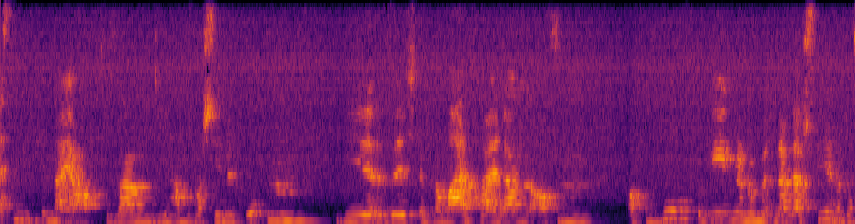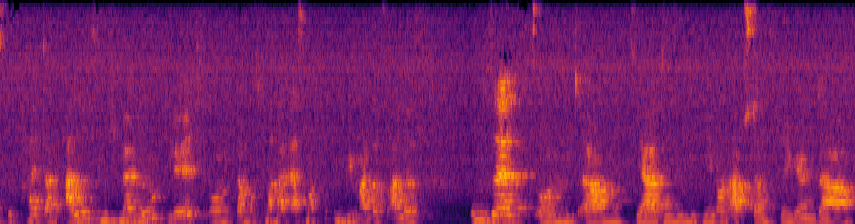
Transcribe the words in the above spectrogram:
essen die Kinder ja auch zusammen. Die haben verschiedene Gruppen, die sich im Normalfall dann auf dem, auf dem Hof begegnen und miteinander spielen. Und das ist halt dann alles nicht mehr möglich. Und da muss man dann erstmal gucken, wie man das alles umsetzt und ähm, ja, diese Hygiene- und Abstandsregeln da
